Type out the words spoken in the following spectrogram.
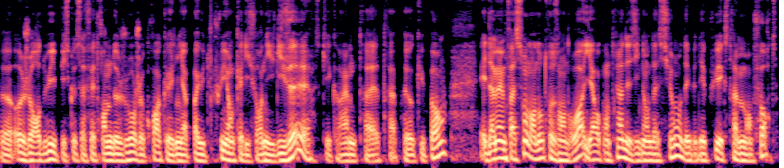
euh, aujourd'hui, puisque ça fait 32 jours, je crois qu'il n'y a pas eu de pluie en Californie l'hiver, ce qui est quand même très très préoccupant. Et de la même façon, dans d'autres endroits, il y a au contraire des inondations, des, pluies extrêmement fortes,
